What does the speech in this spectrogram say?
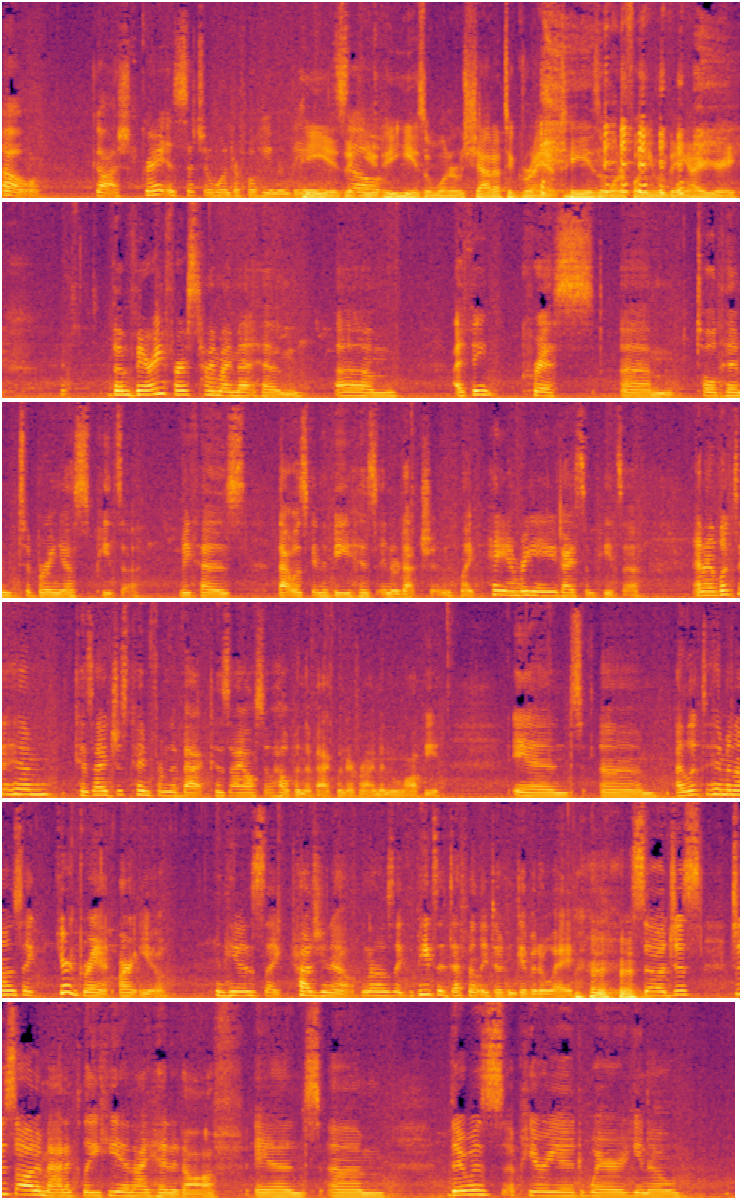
oh gosh grant is such a wonderful human being He is a So- hu- he is a wonderful. Shout out to Grant. He is a wonderful human being. I agree. The very first time I met him, um, I think Chris um, told him to bring us pizza because that was going to be his introduction. Like, hey, I'm bringing you guys some pizza. And I looked at him because I just came from the back because I also help in the back whenever I'm in the lobby. And um, I looked at him and I was like, You're Grant, aren't you? And he was like, How'd you know? And I was like, The pizza definitely didn't give it away. so just just automatically he and I hit it off. And um, there was a period where, you know,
